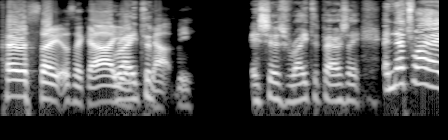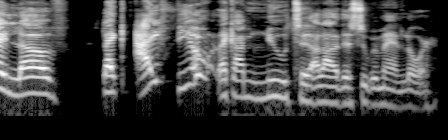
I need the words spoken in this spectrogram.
Parasite. It's like, ah, right you to, got me. It's just right to Parasite, and that's why I love. Like, I feel like I'm new to a lot of this Superman lore.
